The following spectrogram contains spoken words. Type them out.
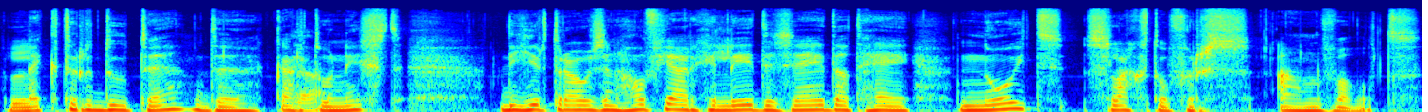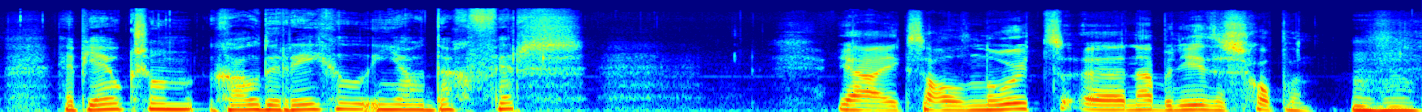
Lecter doet, hè? de cartoonist. Ja. Die hier trouwens een half jaar geleden zei dat hij nooit slachtoffers aanvalt. Heb jij ook zo'n gouden regel in jouw dagvers? Ja, ik zal nooit uh, naar beneden schoppen. Mm -hmm.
